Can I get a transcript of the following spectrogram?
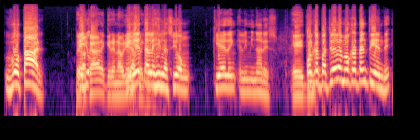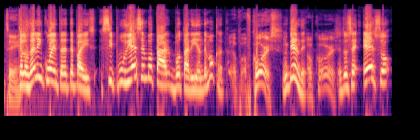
votar. Pero Ellos- acá le quieren abrir En esta legislación quieren eliminar eso. Eh, Jim- Porque el Partido Demócrata entiende Sí. que los delincuentes de este país, si pudiesen votar, votarían demócrata. Of, of course. ¿Entiendes? Of course. Entonces, eso,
